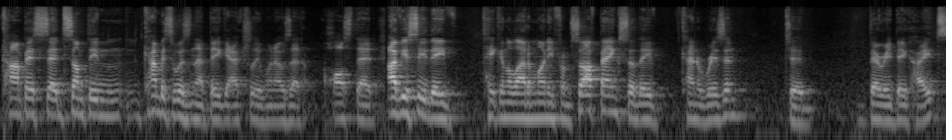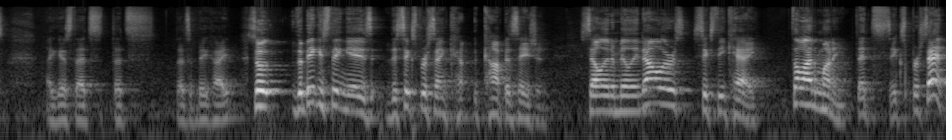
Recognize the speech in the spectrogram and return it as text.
Compass said something. Compass wasn't that big actually when I was at Halstead. Obviously, they've taken a lot of money from SoftBank, so they've kind of risen to very big heights. I guess that's that's that's a big height. So the biggest thing is the 6% compensation. Selling a million dollars, 60K. It's a lot of money. That's 6%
